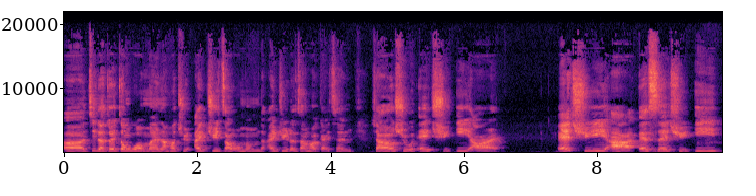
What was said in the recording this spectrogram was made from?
呃，记得追踪我们，然后去 IG 找我们，我们的 IG 的账号改成小老鼠 H E R H E R S H E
